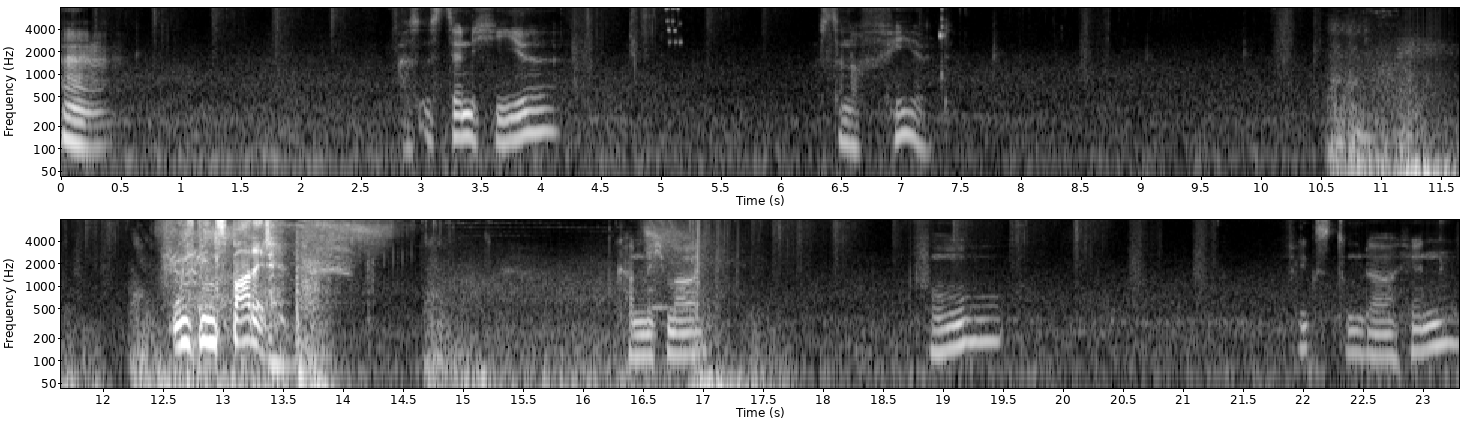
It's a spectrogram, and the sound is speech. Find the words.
Hm. Was ist denn hier? Was da noch fehlt? We've been spotted. Kann mich mal. Wo fliegst du da hin?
